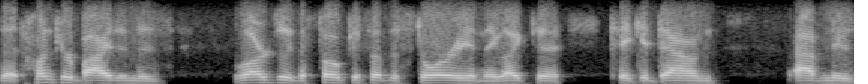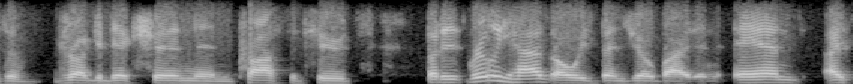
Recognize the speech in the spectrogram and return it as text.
that Hunter Biden is largely the focus of the story, and they like to take it down avenues of drug addiction and prostitutes. But it really has always been Joe Biden, and I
